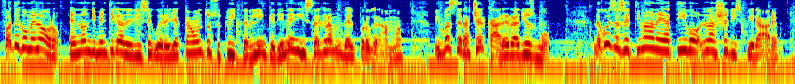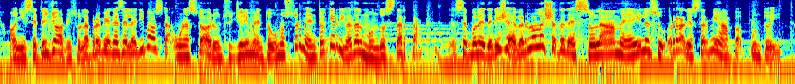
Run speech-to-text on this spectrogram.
Fate come loro e non dimenticate di seguire gli account su Twitter, LinkedIn ed Instagram del programma. Vi basterà cercare Radio Smo. Da questa settimana è attivo Lasciati ispirare. Ogni sette giorni sulla propria casella di posta una storia, un suggerimento o uno strumento che arriva dal mondo startup. Se volete riceverlo lasciate adesso la mail su radiostarmiup.it.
